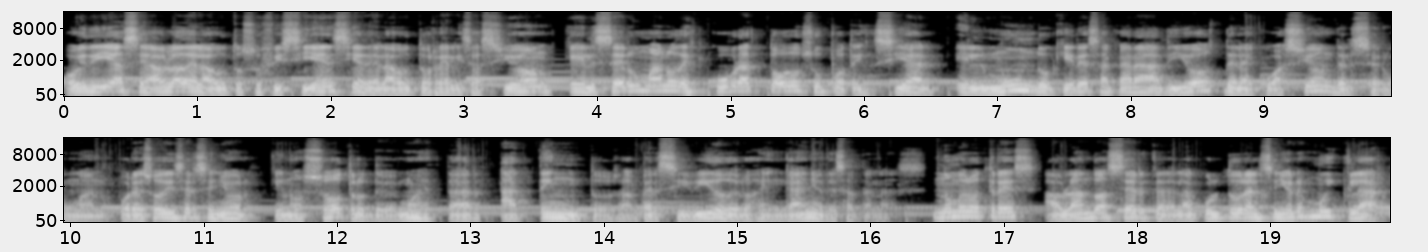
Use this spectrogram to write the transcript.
Hoy día se habla de la autosuficiencia, de la autorrealización, que el ser humano descubra todo su potencial. El mundo quiere sacar a Dios de la ecuación del ser humano. Por eso dice el Señor que nosotros debemos estar atentos, apercibidos de los engaños de Satanás. Número 3, hablando acerca de la cultura, el Señor es muy claro.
